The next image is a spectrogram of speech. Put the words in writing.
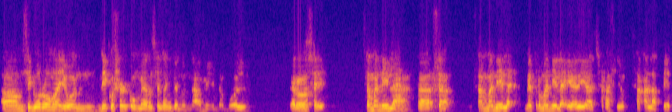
Um, siguro ngayon, hindi ko sure kung meron silang ganun na available. Pero sa sa Manila, sa sa, sa Manila, Metro Manila area at saka sa, kalapit.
